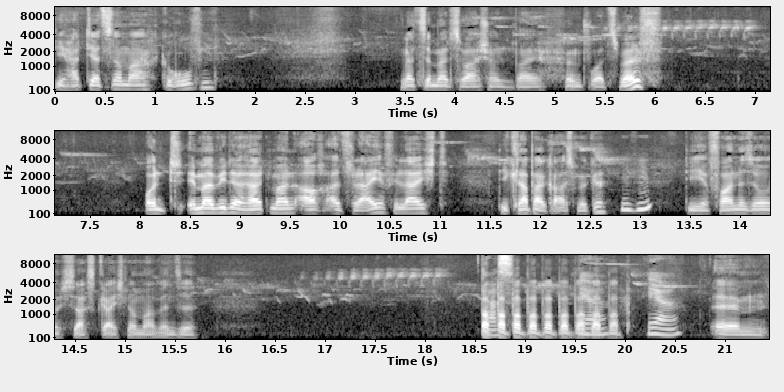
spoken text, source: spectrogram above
Die hat jetzt nochmal gerufen. Jetzt sind wir zwar schon bei 5.12 Uhr. Und immer wieder hört man auch als Laie vielleicht die Klappergrasmücke, die hier vorne so, ich sag's gleich nochmal, wenn sie. Bop, bop, bop, bop, bop, bop, ja, bop, bop. ja. Ähm,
